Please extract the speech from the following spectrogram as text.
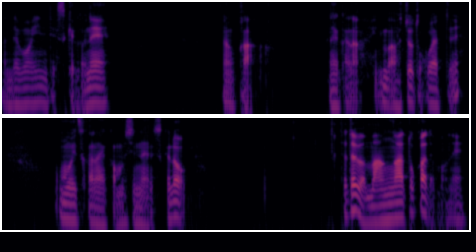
何でもいいんですけどね。なんかないかな。今ちょっとこうやってね思いつかないかもしれないですけど例えば漫画とかでもね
